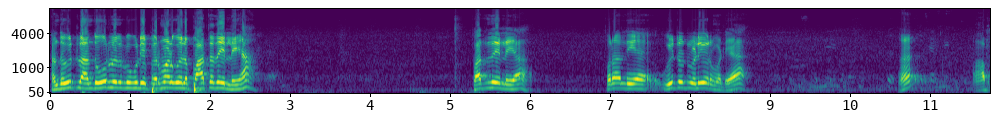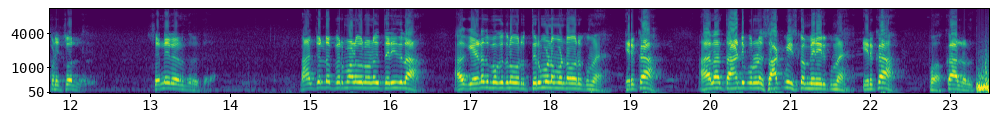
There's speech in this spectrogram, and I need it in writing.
அந்த வீட்டில் அந்த ஊரில் இருக்கக்கூடிய பெருமாள் கோயிலை பார்த்ததே இல்லையா? பார்த்ததே இல்லையா? பரவாயில்லையே வீட்டை விட்டு வெளியே வர மாட்டியா? ஆ? அப்படி சொல்லு. சென்னையில் இருந்திருக்கிற. நான் சொல்கிற பெருமாள் கோயில் உனக்கு தெரியுதுலா? அதுக்கு இடது பக்கத்தில் ஒரு திருமண மண்டபம் இருக்குமே. இருக்கா? அதெல்லாம் தாண்டி போன சாக்பீஸ் கம்பெனி இருக்குமே. இருக்கா? போ கால் ஒன்று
